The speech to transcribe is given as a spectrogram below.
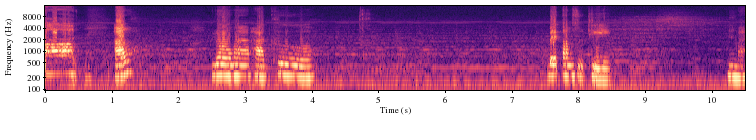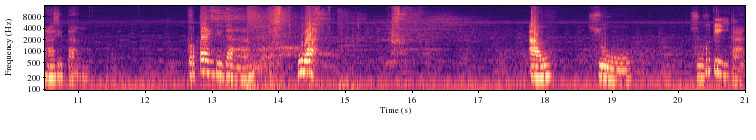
บาท เอ้าโลมาพัดคือ เบ็ดต่ำสุดทีหนึ่งบาทห้าสิบตังค์ ก็เต้นสิจ้าว้าเอาสูสูก็ตีกัน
